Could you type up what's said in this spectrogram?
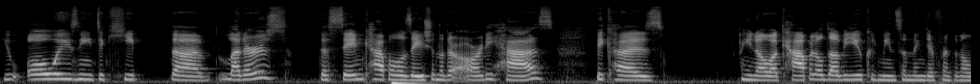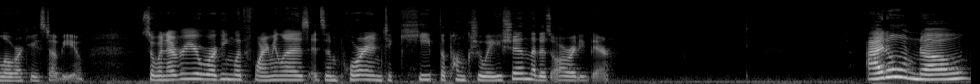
You always need to keep the letters the same capitalization that it already has because you know a capital W could mean something different than a lowercase w. So whenever you're working with formulas, it's important to keep the punctuation that is already there. I don't know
